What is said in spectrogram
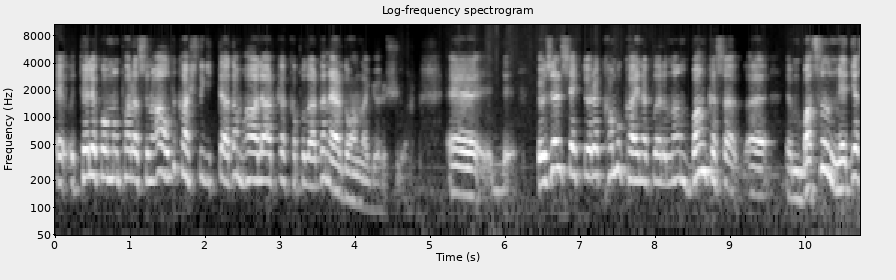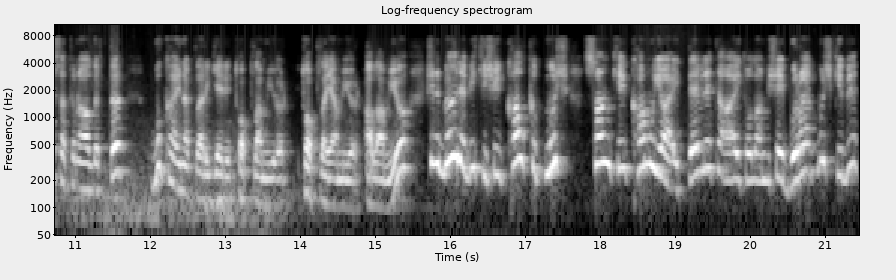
e, telekomun parasını aldı kaçtı gitti adam hala arka kapılardan Erdoğan'la görüşüyor. E, özel sektöre kamu kaynaklarından bankasa e, basın medya satın aldırttı. Bu kaynakları geri toplamıyor, toplayamıyor, alamıyor. Şimdi böyle bir kişi kalkıpmış sanki kamuya ait, devlete ait olan bir şey bırakmış gibi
